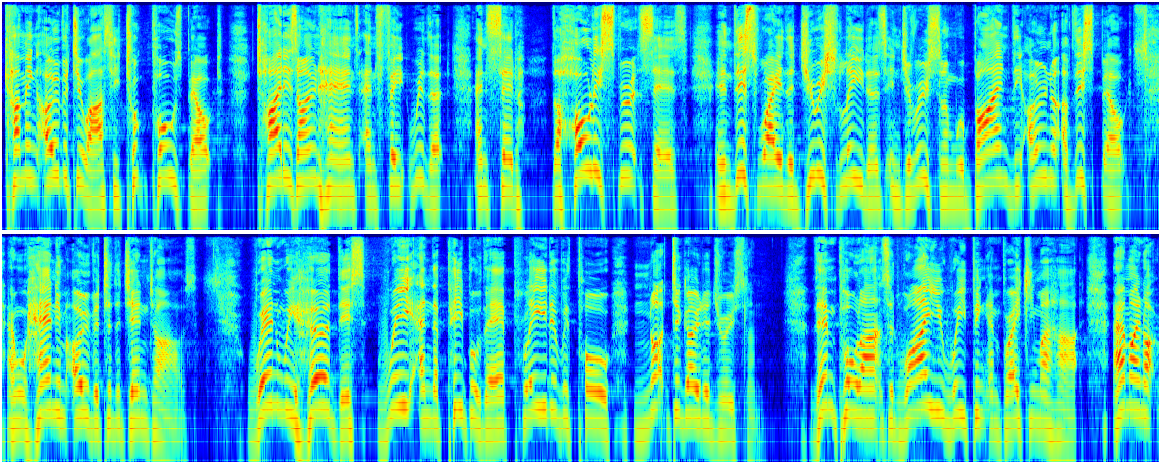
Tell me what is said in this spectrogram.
Coming over to us, he took Paul's belt, tied his own hands and feet with it, and said, the Holy Spirit says, in this way, the Jewish leaders in Jerusalem will bind the owner of this belt and will hand him over to the Gentiles. When we heard this, we and the people there pleaded with Paul not to go to Jerusalem. Then Paul answered, Why are you weeping and breaking my heart? Am I not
